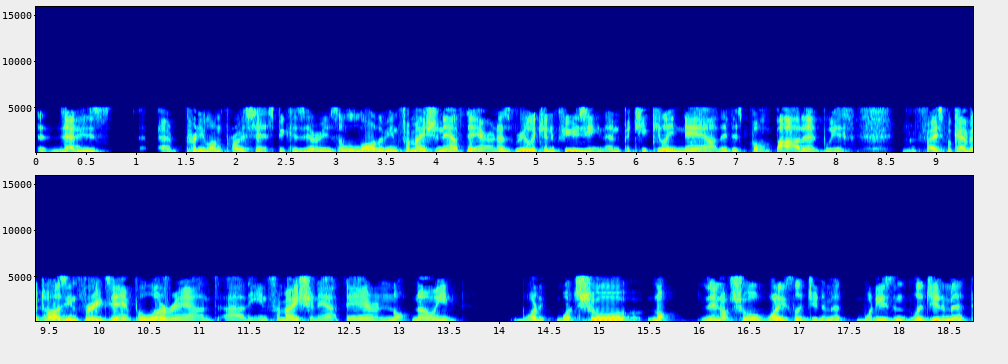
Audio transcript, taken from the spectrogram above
that is a pretty long process because there is a lot of information out there and it's really confusing. And particularly now, they're just bombarded with Facebook advertising, for example, around uh, the information out there and not knowing what what's sure not. They're not sure what is legitimate, what isn't legitimate,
